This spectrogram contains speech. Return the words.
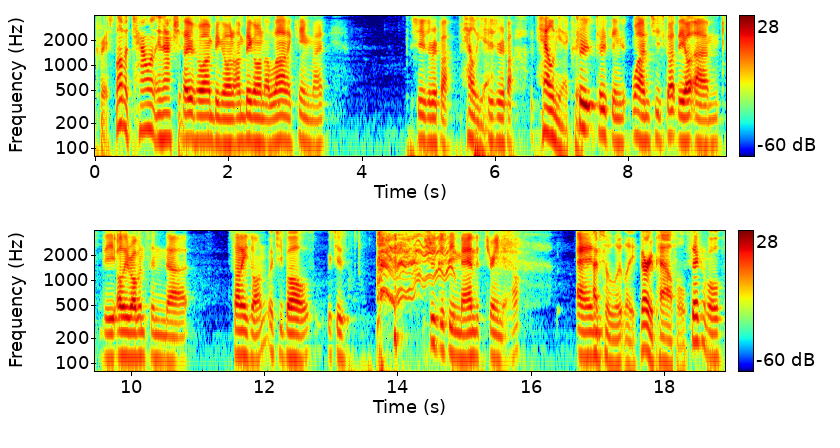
Chris. A lot of talent in action. Tell you who I'm big on. I'm big on Alana King, mate. She's a ripper. Hell yeah. She's a ripper. Hell yeah, Chris. Two two things. One, she's got the um the Ollie Robinson uh, sunnies on when she bowls, which is should just be mandatory now. And Absolutely. Very powerful. second of all,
